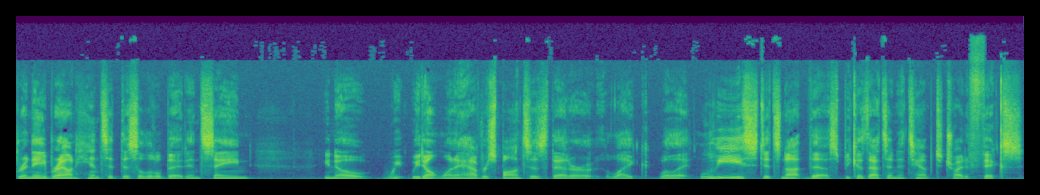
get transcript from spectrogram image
Brene Brown hints at this a little bit in saying, you know, we, we don't want to have responses that are like, well, at least it's not this, because that's an attempt to try to fix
